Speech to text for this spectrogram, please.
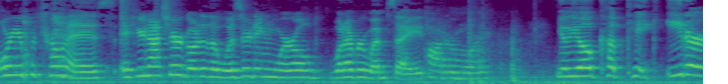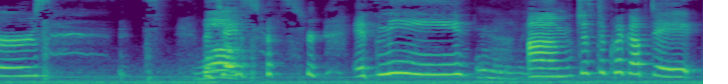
or your Patronus. If you're not sure, go to the Wizarding World whatever website. Pottermore. Yo-Yo Cupcake Eaters. the Whoa. Taste Tester. It's me. Um, just a quick update.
